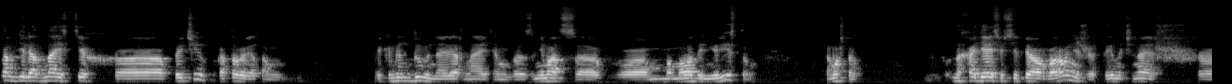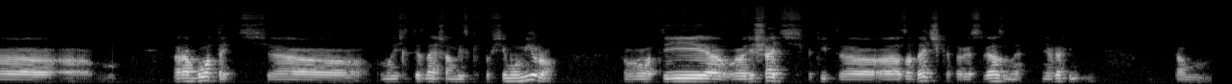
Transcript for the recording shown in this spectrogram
самом деле одна из тех э, причин, по которой я там рекомендую, наверное, этим заниматься молодым юристам, потому что, находясь у себя в Воронеже, ты начинаешь э, работать, э, ну, если ты знаешь английский по всему миру, вот, и решать какие-то э, задачи, которые связаны, там,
